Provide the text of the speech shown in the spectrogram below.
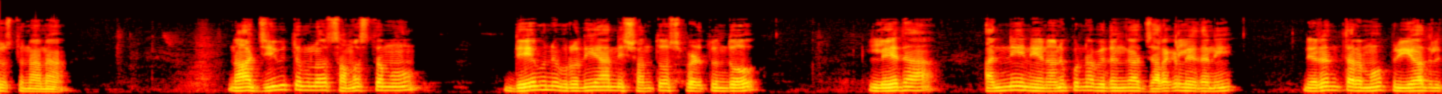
చూస్తున్నానా నా జీవితంలో సమస్తము దేవుని హృదయాన్ని సంతోషపెడుతుందో లేదా అన్నీ నేను అనుకున్న విధంగా జరగలేదని నిరంతరము ఫిర్యాదులు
